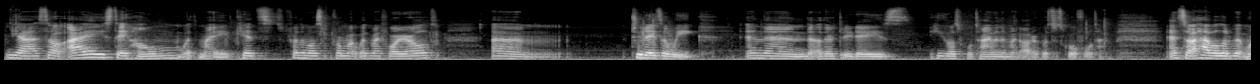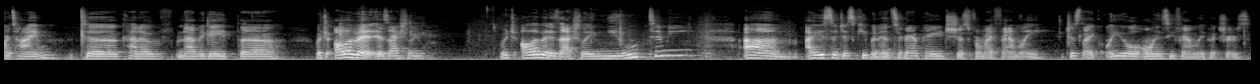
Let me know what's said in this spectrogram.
Yeah, so I stay home with my kids for the most part, with my four year old, um, two days a week, and then the other three days he goes full time, and then my daughter goes to school full time, and so I have a little bit more time to kind of navigate the, which all of it is actually, which all of it is actually new to me. Um, I used to just keep an Instagram page just for my family, just like you'll only see family pictures.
